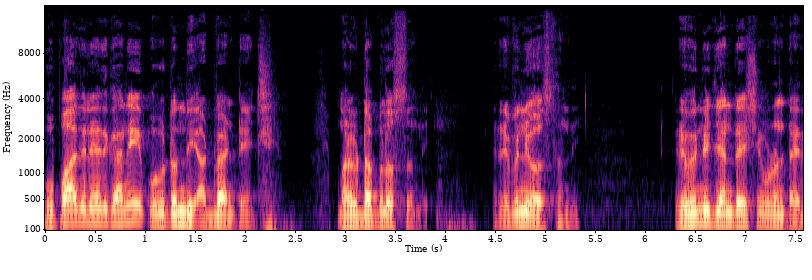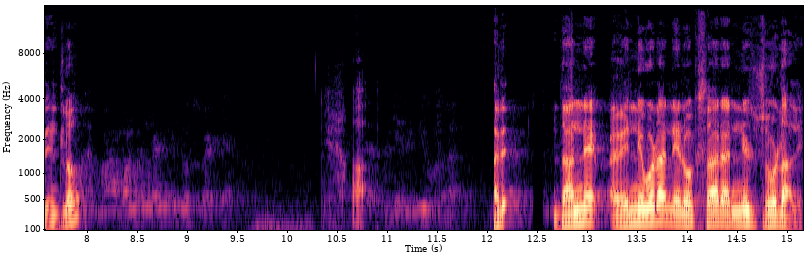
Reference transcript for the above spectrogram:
ఉపాధి లేదు కానీ ఒకటి ఉంది అడ్వాంటేజ్ మనకు డబ్బులు వస్తుంది రెవెన్యూ వస్తుంది. రెవెన్యూ జనరేషన్ కూడా ఉంటాయి దీంట్లో. అదే దాన్నే అవన్నీ కూడా నేను ఒకసారి అన్నీ చూడాలి.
